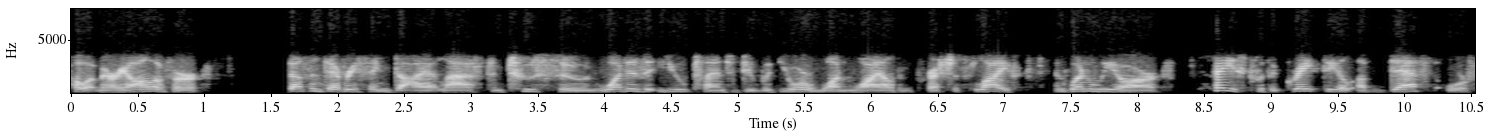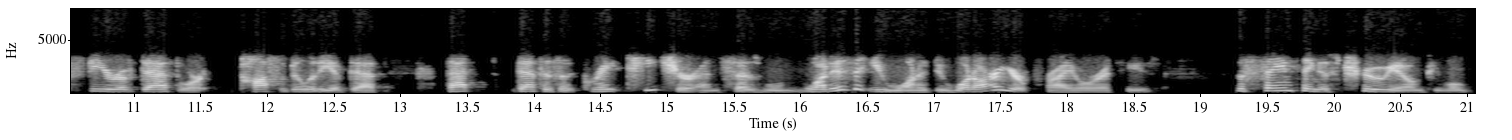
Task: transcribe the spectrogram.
poet Mary Oliver, doesn't everything die at last and too soon? What is it you plan to do with your one wild and precious life? And when we are faced with a great deal of death or fear of death or possibility of death, that death is a great teacher and says, well, what is it you want to do? What are your priorities? The same thing is true, you know, when people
